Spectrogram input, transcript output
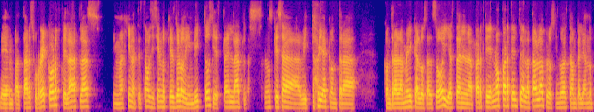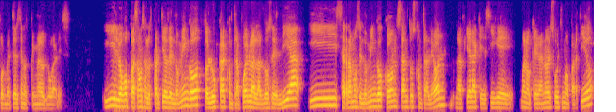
empatar su récord. El Atlas, imagínate, estamos diciendo que es duelo de invictos y está el Atlas. Sabemos que esa victoria contra, contra el América los alzó y ya están en la parte, no parte de la tabla, pero sin duda están peleando por meterse en los primeros lugares. Y luego pasamos a los partidos del domingo, Toluca contra Puebla a las 12 del día y cerramos el domingo con Santos contra León, la fiera que sigue, bueno, que ganó su último partido.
